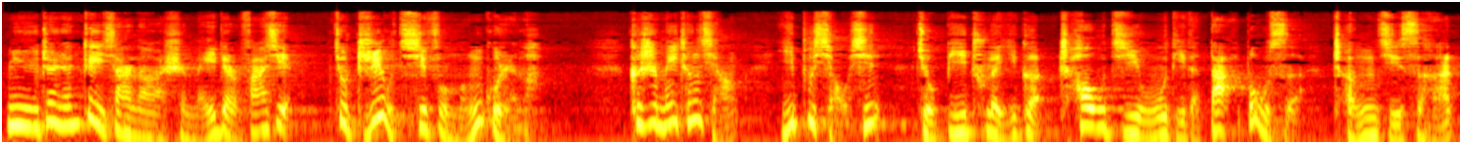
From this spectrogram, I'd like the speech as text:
女真人这下呢是没地儿发泄。就只有欺负蒙古人了，可是没成想，一不小心就逼出了一个超级无敌的大 BOSS 成吉思汗。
